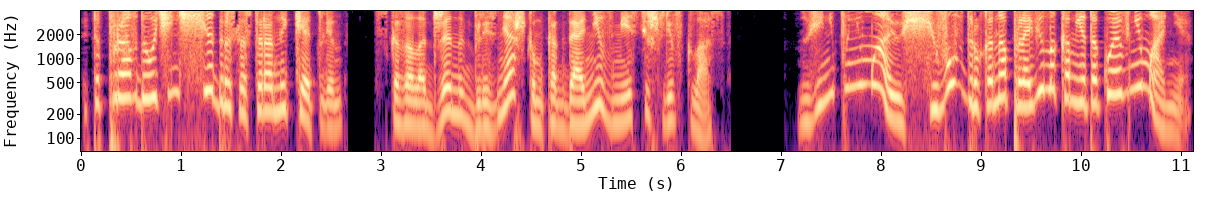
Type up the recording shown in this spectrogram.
«Это правда очень щедро со стороны Кэтлин», — сказала Дженнет близняшкам, когда они вместе шли в класс. «Но я не понимаю, с чего вдруг она проявила ко мне такое внимание?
